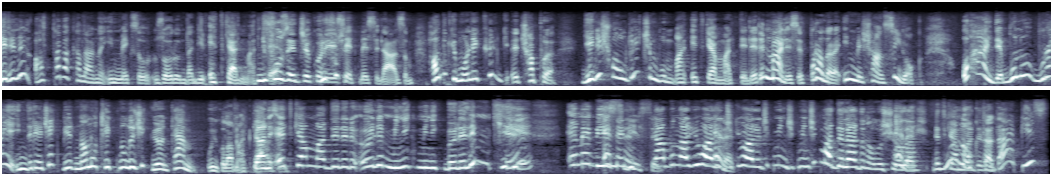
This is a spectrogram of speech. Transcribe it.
Derinin alt tabakalarına inmek zor- zorunda bir etken madde. Nüfuz edecek oraya. Nüfuz etmesi lazım. Halbuki molekül e, çapı geniş olduğu için bu etken maddelerin maalesef buralara inme şansı yok. O halde bunu buraya indirecek bir nanoteknolojik yöntem uygulamak Yani lazım. etken maddeleri öyle minik minik bölelim ki, Ki emebilsin. emebilsin. Yani bunlar yuvarlacık Evet. yuvarlacık minicik minicik maddelerden oluşuyorlar. Evet, Etken bu maddeler. noktada biz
